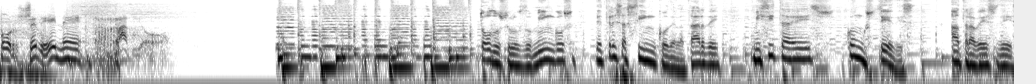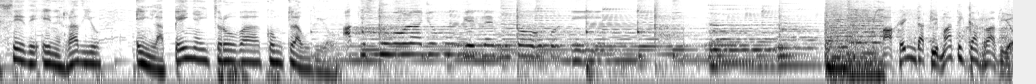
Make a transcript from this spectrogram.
por CDN Radio. Todos los domingos de 3 a 5 de la tarde, mi cita es con ustedes a través de CDN Radio en La Peña y Trova con Claudio. Aquí estuvo la lluvia y preguntó por ti. Agenda Climática Radio.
